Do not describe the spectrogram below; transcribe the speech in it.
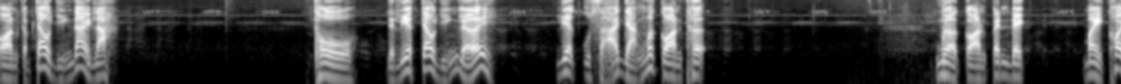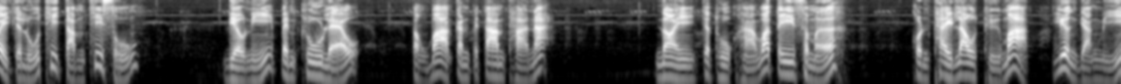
อ่อนกับเจ้าหญิงได้ล่ะโทอย่าเรียกเจ้าหญิงเลย เรียกอุสาอย่างเมื่อก่อนเถอะ เมื่อก่อนเป็นเด็กไม่ค่อยจะรู้ที่ต่ำที่สูง เดี๋ยวนี้เป็นครูแล้ว ต้องบ้ากันไปตามฐานะ หน่อยจะถูกหาว่าตีเสมอ คนไทยเราถือมากเรื่องอย่างนี้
